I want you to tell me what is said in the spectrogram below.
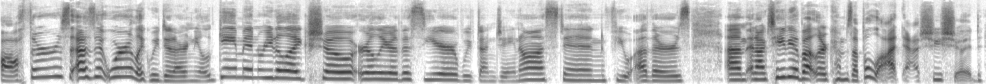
authors, as it were. Like we did our Neil Gaiman read alike show earlier this year. We've done Jane Austen, a few others. Um, and Octavia Butler comes up a lot, as she should.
